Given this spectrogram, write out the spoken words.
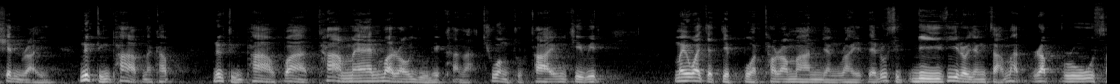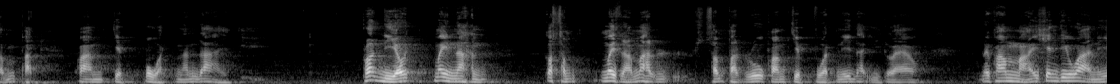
เช่นไร นึกถึงภาพนะครับ นึกถึงภาพว่าถ้าแม้นว่าเราอยู่ในขณะช่วงสุดท้ายของชีวิต ไม่ว่าจะเจ็บปวดทรมานอย่างไร แต่รู้สึกดีที่เรายังสามารถรับรู้สัมผัสความเจ็บปวดนั้นได้ เพราะเดี๋ยวไม่นาน ก็ไม่สามารถสัมผัสรู้ความเจ็บปวดนี้ได้อีกแล้ว ในความหมายเช่นที่ว่านี้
